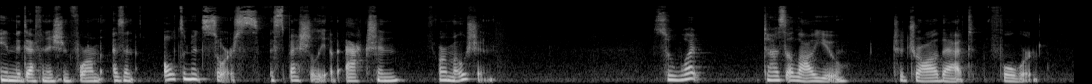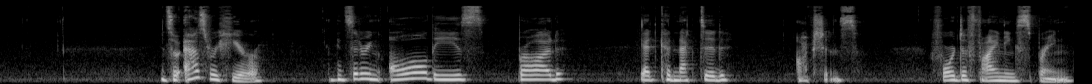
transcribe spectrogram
in the definition form as an ultimate source, especially of action or motion. So, what does allow you to draw that forward? And so, as we're here, considering all these broad yet connected options for defining spring,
